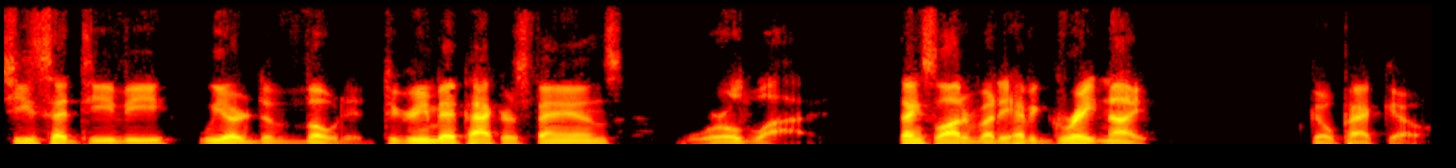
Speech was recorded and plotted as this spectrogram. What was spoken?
Cheesehead TV, we are devoted to Green Bay Packers fans worldwide. Thanks a lot, everybody. Have a great night. Go, Pack, go.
